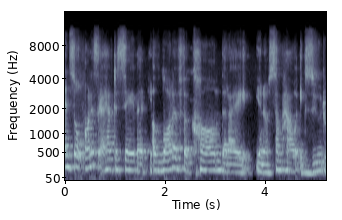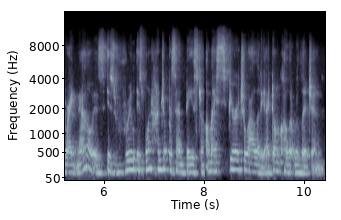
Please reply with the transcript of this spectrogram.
And so honestly, I have to say that a lot of the calm that I, you know, somehow exude right now is is real is 100% based on my spirituality. I don't call it religion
